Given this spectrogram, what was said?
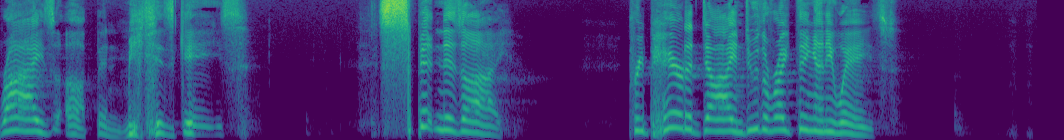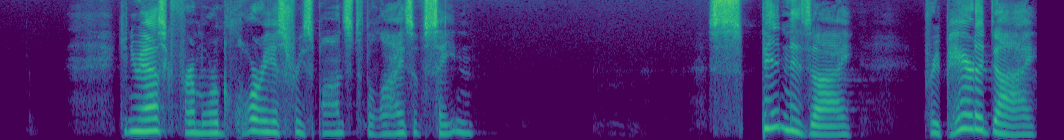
rise up and meet his gaze. Spit in his eye. Prepare to die and do the right thing, anyways. Can you ask for a more glorious response to the lies of Satan? Spit in his eye prepare to die,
